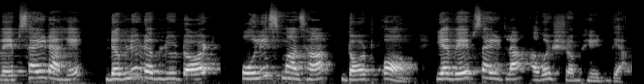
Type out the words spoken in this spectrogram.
वेबसाईट आहे W W dot police Majha dot com या वेबसाईटला अवश्य भेट द्या.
